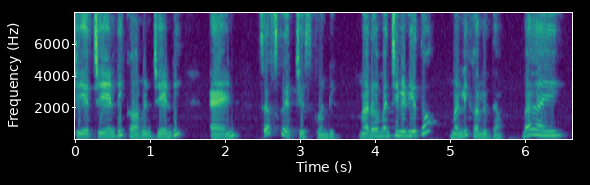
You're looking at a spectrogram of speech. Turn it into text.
షేర్ చేయండి కామెంట్ చేయండి అండ్ సబ్స్క్రైబ్ చేసుకోండి. మరో మంచి వీడియోతో మళ్ళీ కలుద్దాం. బాయ్!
